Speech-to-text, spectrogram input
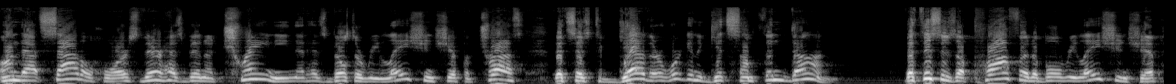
on that saddle horse, there has been a training that has built a relationship of trust that says together we're going to get something done. That this is a profitable relationship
